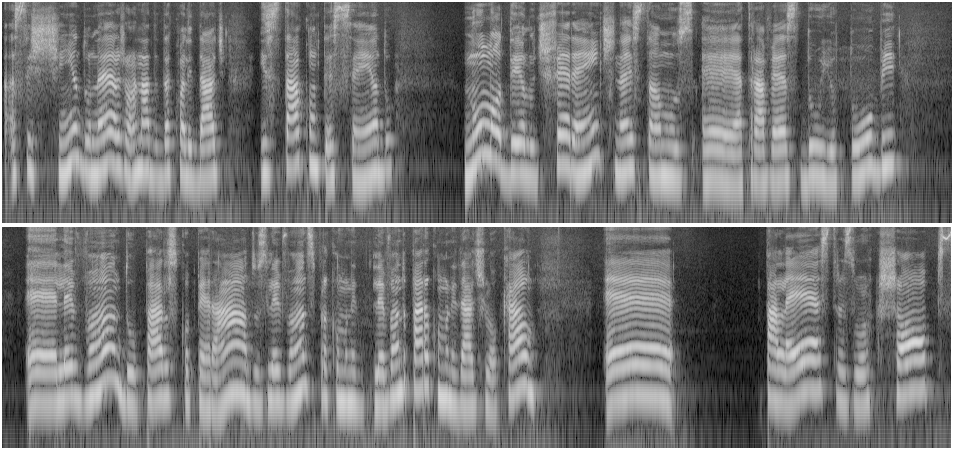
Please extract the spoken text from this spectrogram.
assistindo, né? A Jornada da Qualidade está acontecendo num modelo diferente, né? Estamos é, através do YouTube é, levando para os cooperados, levando para, levando para a comunidade local é, palestras, workshops.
